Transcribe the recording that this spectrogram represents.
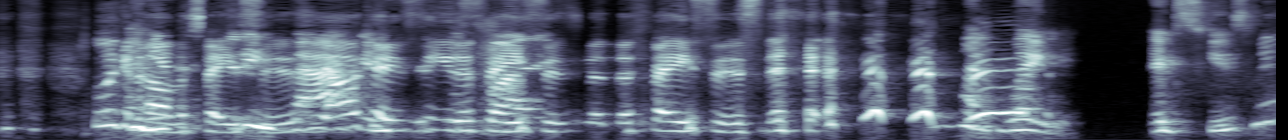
Look at And all the faces. Y'all can't see the like- faces, but the faces. like, wait, excuse me?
